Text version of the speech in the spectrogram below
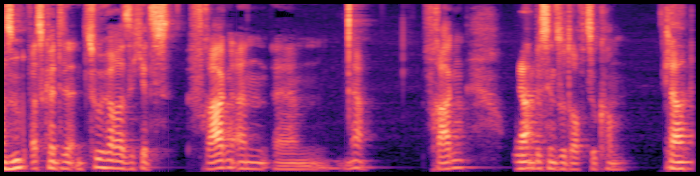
was, mhm. was könnte ein Zuhörer sich jetzt fragen an, ähm, ja, fragen, um ja. ein bisschen so drauf zu kommen? Klar.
